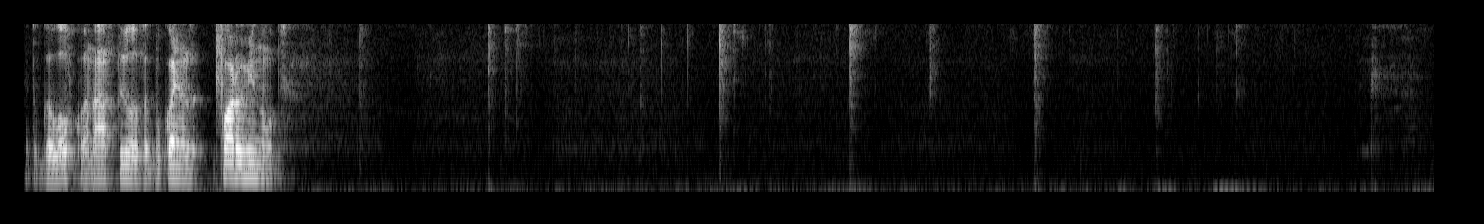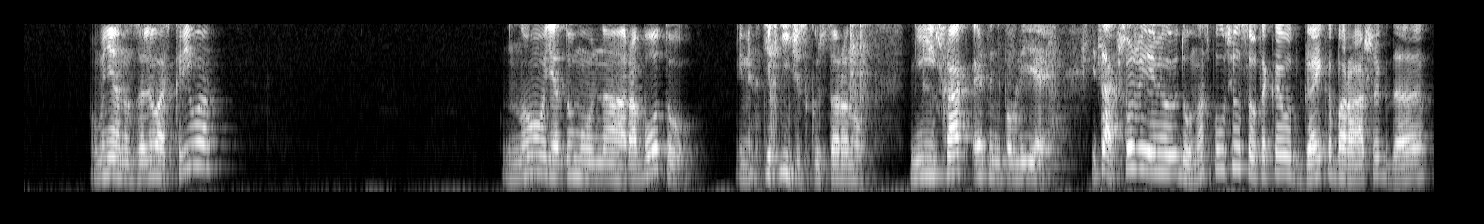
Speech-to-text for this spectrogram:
эту головку, она остыла за буквально пару минут. У меня она залилась криво. Но я думаю, на работу, именно техническую сторону, никак это не повлияет. Итак, что же я имел в виду? У нас получился вот такая вот гайка-барашек, да,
